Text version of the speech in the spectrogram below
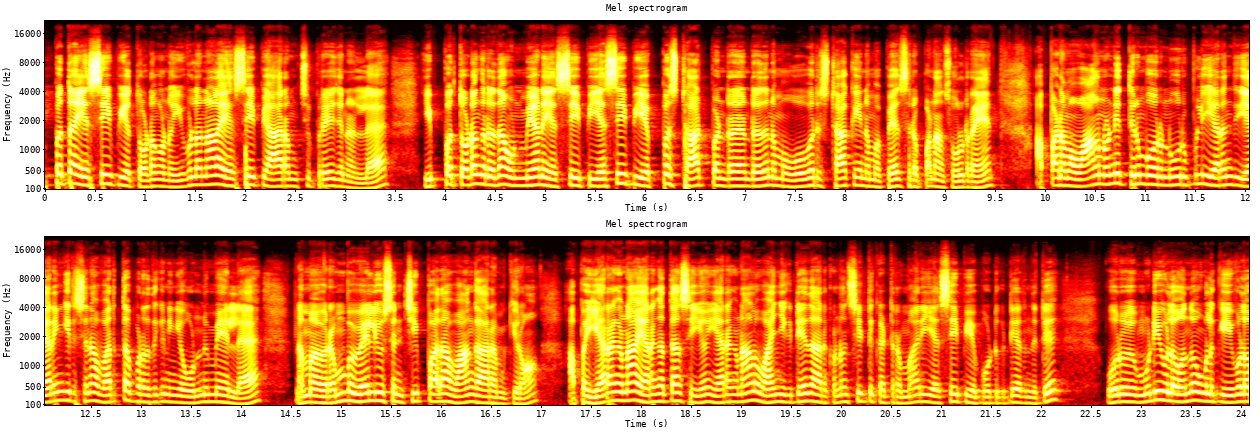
இப்போ தான் எஸ்ஐபியை தொடங்கணும். இவ்வளோ நாளாக எஸ்ஐபி ஆரம்பித்து பிரயோஜனம் இல்லை. இப்போ தொடங்குறது தான் உண்மையான எஸ்ஐபி எஸ்ஐபி எப்போ ஸ்டார்ட் பண்ணுறன்றது நம்ம ஒவ்வொரு ஸ்டாக்கையும் நம்ம பேசுகிறப்ப நான் சொல்கிறேன் அப்போ நம்ம வாங்கினோடனே திரும்ப ஒரு நூறு புள்ளி இறஞ்சி இறங்கிருச்சுன்னா வருத்தப்படுறதுக்கு நீங்கள் ஒன்றுமே இல்லை. நம்ம ரொம்ப வேல்யூஷன் சீப்பாக தான் வாங்க ஆரம்பிக்கிறோம். அப்போ இறங்குனா இறங்கத்தான் செய்யும். இறங்குனாலும் வாங்கிக்கிட்டே தான் இருக்கணும். சீட்டு கட்டுற மாதிரி எஸ்ஐபியை போட்டுக்கிட்டே இருந்துட்டு ஒரு முடிவில் வந்து உங்களுக்கு இவ்வளோ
